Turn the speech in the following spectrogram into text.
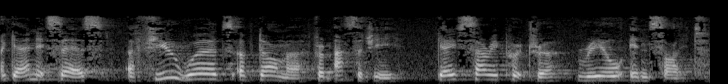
Again, it says, a few words of Dharma from Assaji gave Sariputra real insight.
